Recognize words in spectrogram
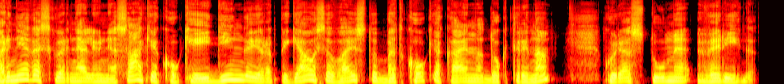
Ar niekas skverneliui nesakė, kokia įdinga yra pigiausia vaisto bet kokią kainą doktrina, kurią stumė veryga?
